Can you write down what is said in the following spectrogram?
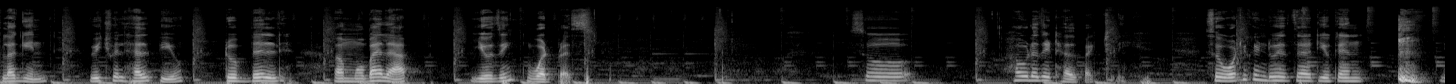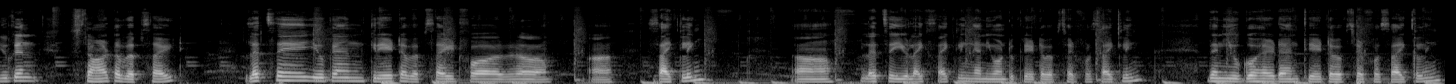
plugin which will help you to build a mobile app using wordpress. So how does it help actually? So what you can do is that you can you can start a website let's say you can create a website for uh, uh, cycling. Uh, let's say you like cycling and you want to create a website for cycling then you go ahead and create a website for cycling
